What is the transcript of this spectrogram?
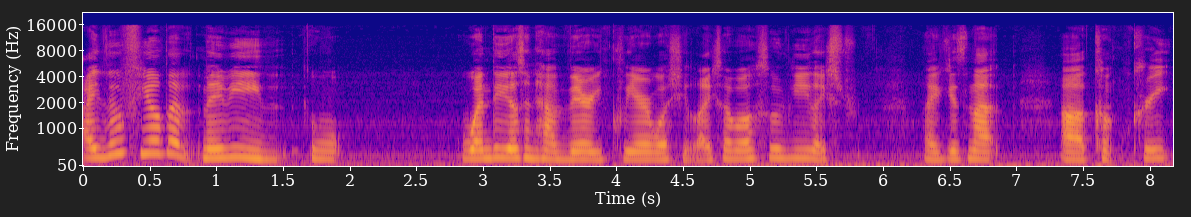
I do feel that maybe Wendy doesn't have very clear what she likes about Seulgi. Like, like it's not uh, concrete.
